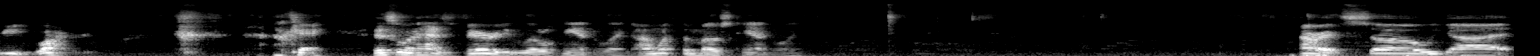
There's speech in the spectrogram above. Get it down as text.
me, Water. okay, this one has very little handling. I want the most handling. Alright, so we got.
